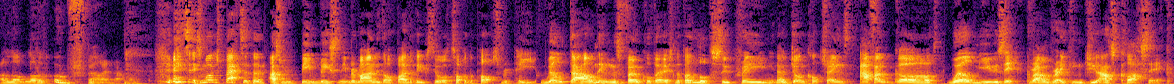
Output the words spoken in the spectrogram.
A, a lot, lot of oomph behind that one. It's, it's much better than, as we've been recently reminded of by the BBC or Top of the Pops repeat, Will Downing's vocal version of A Love Supreme. You know, John Coltrane's avant garde, world music, groundbreaking jazz classic.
